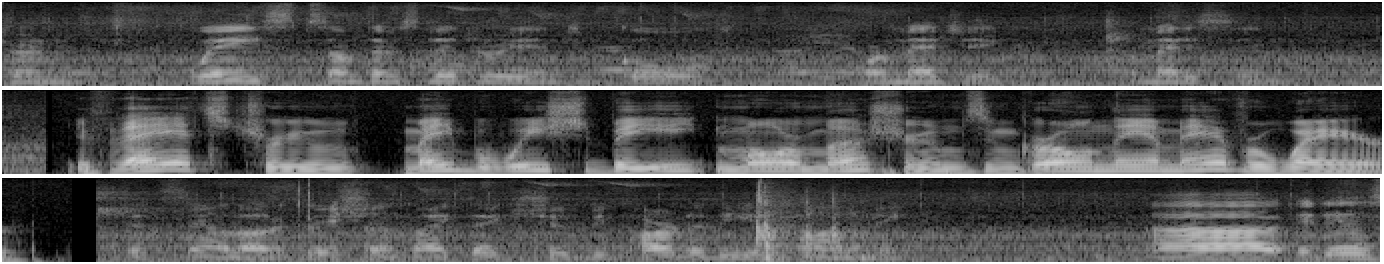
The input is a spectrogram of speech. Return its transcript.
turn waste, sometimes literally, into gold, or magic, or medicine. If that's true, maybe we should be eating more mushrooms and growing them everywhere. That sounds efficient, like they should be part of the economy. Uh, it is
